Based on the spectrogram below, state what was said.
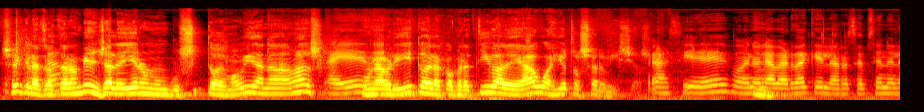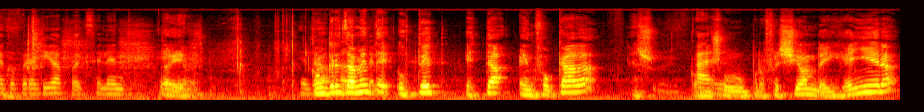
Sé que la trataron bien, ya le dieron un busito de movida nada más, un abriguito de la cooperativa de aguas y otros servicios. Así es. Bueno, la verdad que la recepción en la cooperativa fue excelente. Mm. Está bien. el Concretamente, usted está enfocada en su- con Al- su profesión de ingeniera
